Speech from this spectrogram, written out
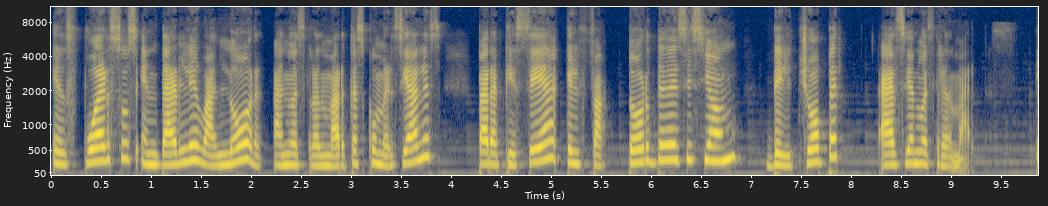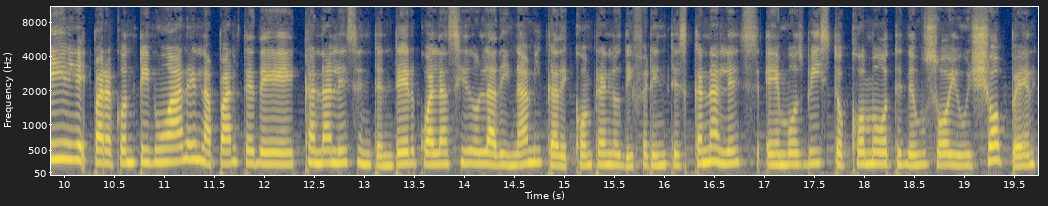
esfuerzos en darle valor a nuestras marcas comerciales para que sea el factor de decisión del chopper hacia nuestras marcas. Y para continuar en la parte de canales, entender cuál ha sido la dinámica de compra en los diferentes canales, hemos visto cómo tenemos hoy un shopper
